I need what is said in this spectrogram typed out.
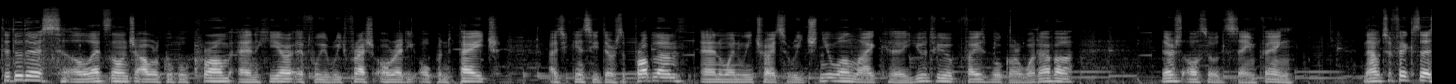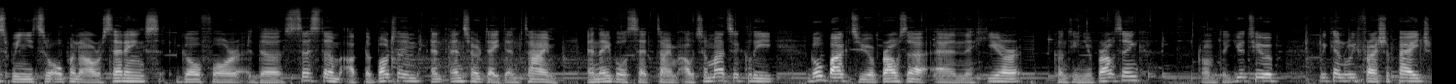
To do this, let's launch our Google Chrome and here if we refresh already opened page, as you can see there's a problem and when we try to reach new one like uh, YouTube, Facebook or whatever, there's also the same thing. Now to fix this, we need to open our settings, go for the system at the bottom and enter date and time. Enable set time automatically, go back to your browser and here continue browsing from the YouTube. We can refresh a page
